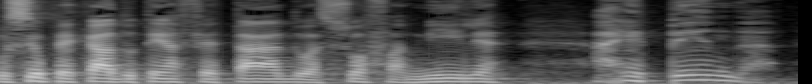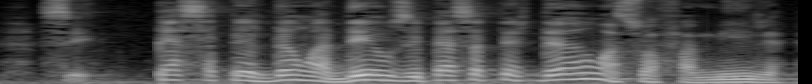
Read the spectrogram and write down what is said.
O seu pecado tem afetado a sua família. Arrependa-se, peça perdão a Deus e peça perdão à sua família.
